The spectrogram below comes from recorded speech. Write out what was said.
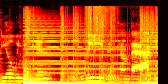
deal when you can leave and come back.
